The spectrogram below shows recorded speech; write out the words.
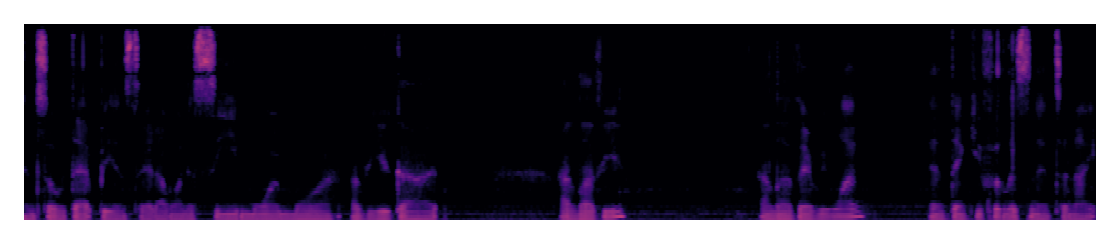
And so, with that being said, I want to see more and more of you, God. I love you. I love everyone. And thank you for listening tonight.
